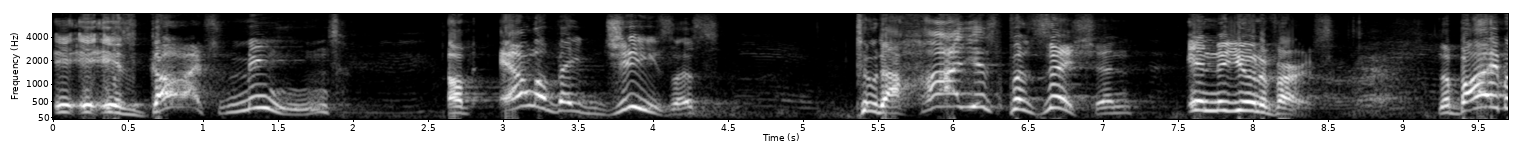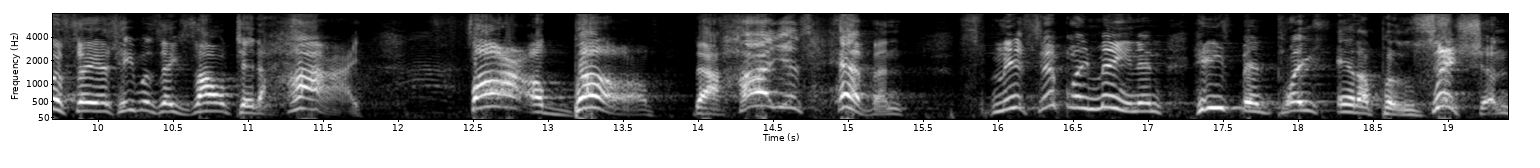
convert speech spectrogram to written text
is God's means of elevating Jesus to the highest position in the universe. The Bible says he was exalted high, far above the highest heaven, simply meaning he's been placed in a position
